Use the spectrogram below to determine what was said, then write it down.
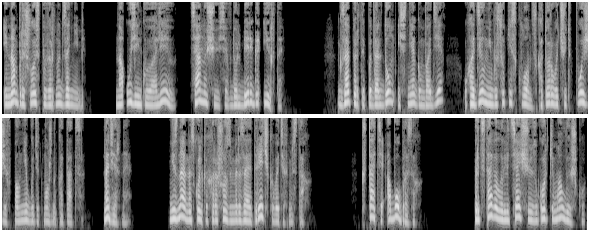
и нам пришлось повернуть за ними. На узенькую аллею, тянущуюся вдоль берега Ирты. К запертой подо льдом и снегом воде уходил невысокий склон, с которого чуть позже вполне будет можно кататься. Наверное. Не знаю, насколько хорошо замерзает речка в этих местах. Кстати, об образах. Представила летящую с горки малышку,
